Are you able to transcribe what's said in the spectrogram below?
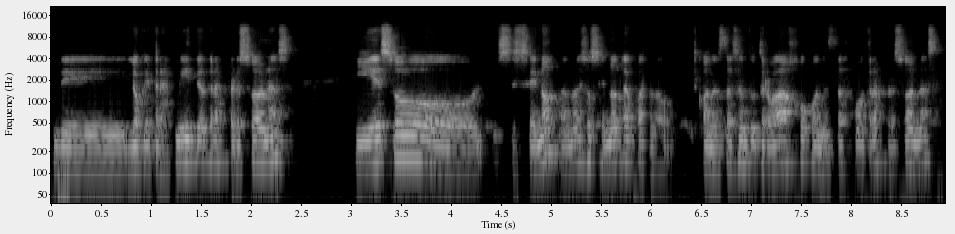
de, lo que transmite a otras personas y eso se, se, nota, ¿no? Eso se nota cuando, cuando estás en tu trabajo, cuando estás con otras personas,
